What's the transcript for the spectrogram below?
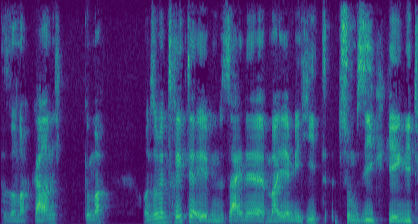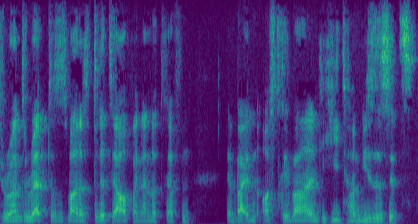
also noch gar nicht gemacht. Und somit trägt er eben seine Miami Heat zum Sieg gegen die Toronto Raptors. Es war das dritte Aufeinandertreffen der beiden Ostrivalen. Die Heat haben dieses jetzt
